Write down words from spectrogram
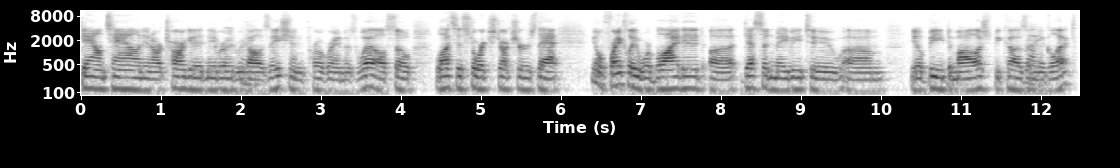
downtown in our targeted neighborhood revitalization program as well. So lots of historic structures that, you know, frankly, were blighted, uh, destined maybe to, um, you know, be demolished because of Right. neglect,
